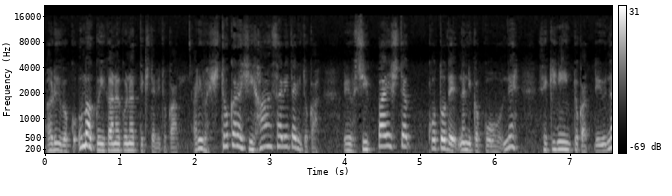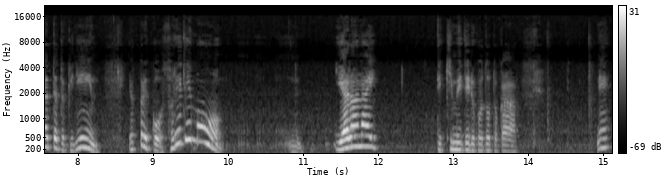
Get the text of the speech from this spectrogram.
あるいはこう、うまくいかなくなってきたりとか、あるいは人から批判されたりとか、あるいは失敗したことで何かこうね、責任とかっていうなった時に、やっぱりこう、それでも、やらないって決めてることとか、ね、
